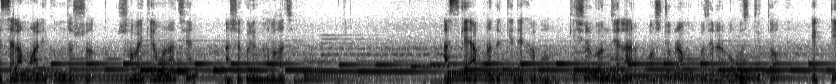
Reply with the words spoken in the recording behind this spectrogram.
আসসালামু আলাইকুম দর্শক, সবাই কেমন আছেন? আশা করি ভালো আছেন। আজকে আপনাদেরকে দেখাবো কিশোরগঞ্জ জেলার অষ্টগ্রাম উপজেলার অবস্থিত একটি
